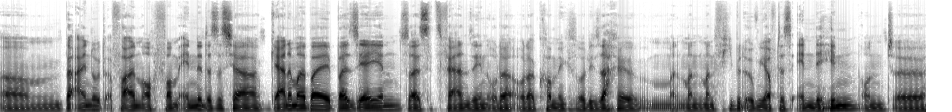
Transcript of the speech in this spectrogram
ähm, beeindruckt, vor allem auch vom Ende. Das ist ja gerne mal bei bei Serien, sei es jetzt Fernsehen oder oder Comics, so die Sache. Man man, man fiebert irgendwie auf das Ende hin und äh,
